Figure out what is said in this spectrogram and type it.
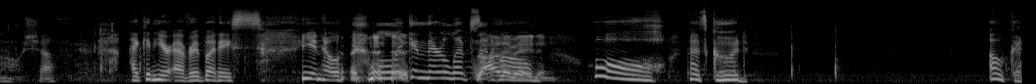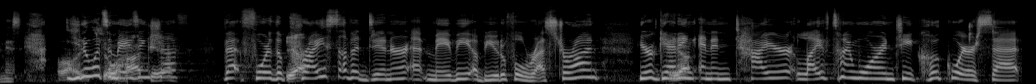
Oh, chef. I can hear everybody, you know, licking their lips at home. Oh, that's good. Oh, goodness. Oh, you know what's so amazing, chef? That for the Yeah. price of a dinner at maybe a beautiful restaurant, you're getting Yeah. an entire lifetime warranty cookware set.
